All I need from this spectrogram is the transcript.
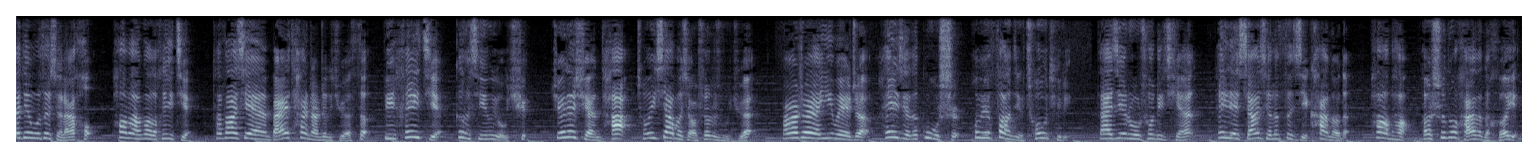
在第五次醒来后，胖胖告诉黑姐，他发现白探长这个角色比黑姐更新颖有趣，决定选他成为下部小说的主角。而这也意味着黑姐的故事会被放进抽屉里。在进入抽屉前，黑姐想起了自己看到的胖胖和失踪孩子的合影，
